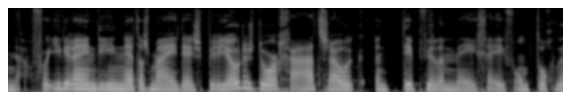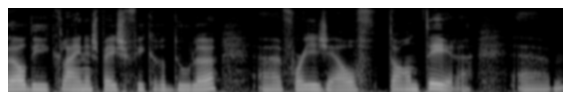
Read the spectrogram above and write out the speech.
Nou, voor iedereen die net als mij deze periodes doorgaat, zou ik een tip willen meegeven om toch wel die kleine specifiekere doelen uh, voor jezelf te hanteren. Um,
